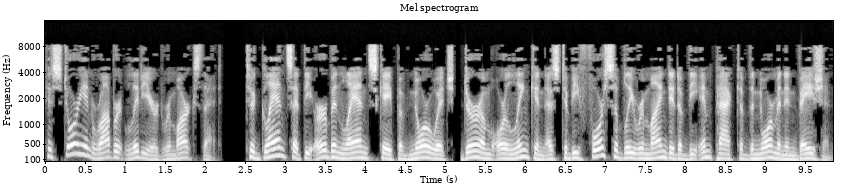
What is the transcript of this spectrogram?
Historian Robert Liddiard remarks that, "...to glance at the urban landscape of Norwich, Durham or Lincoln is to be forcibly reminded of the impact of the Norman invasion."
